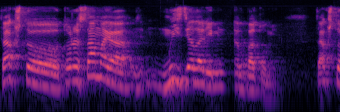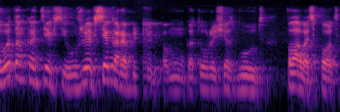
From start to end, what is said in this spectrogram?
Так что то же самое мы сделали именно в Батуми. Так что в этом контексте уже все корабли, по-моему, которые сейчас будут плавать под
